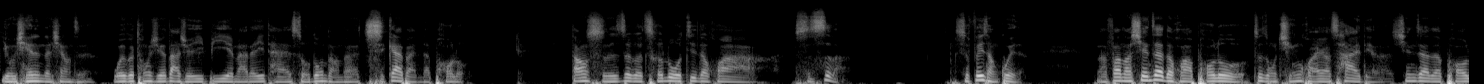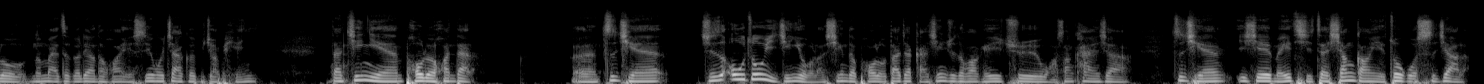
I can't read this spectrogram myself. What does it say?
有钱人的象征。我有个同学，大学一毕业买了一台手动挡的乞丐版的 Polo，当时这个车落地的话十四万，是非常贵的。那放到现在的话，Polo 这种情怀要差一点了。现在的 Polo 能卖这个量的话，也是因为价格比较便宜。但今年 Polo 换代了，呃，之前其实欧洲已经有了新的 Polo，大家感兴趣的话可以去网上看一下。之前一些媒体在香港也做过试驾了。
